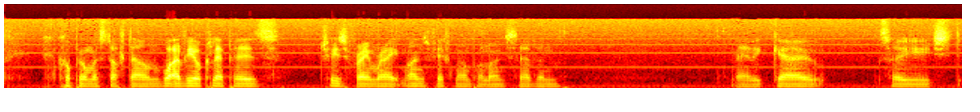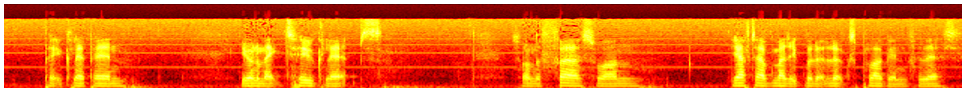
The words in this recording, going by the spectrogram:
You can copy all my stuff down, whatever your clip is, choose frame rate, mine's 59.97. There we go. So you just put your clip in you want to make two clips. So on the first one you have to have Magic Bullet Looks plugin for this.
